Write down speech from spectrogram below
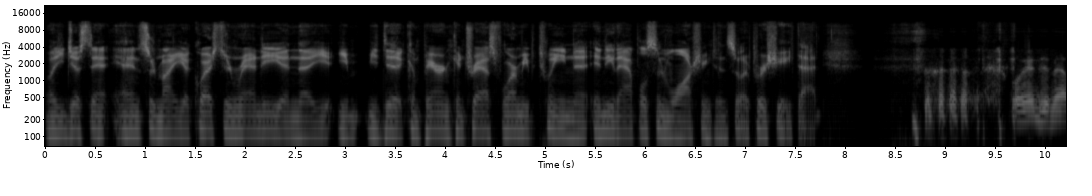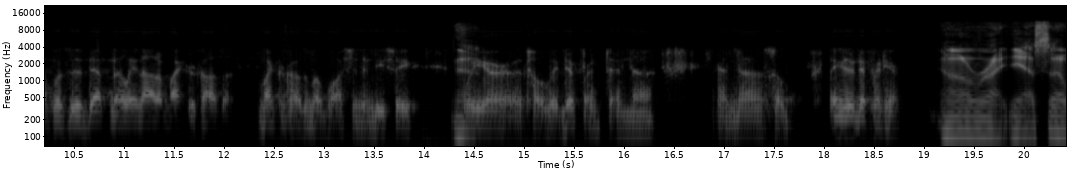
Well, you just a- answered my uh, question, Randy, and uh, you, you, did a compare and contrast for me between Indianapolis and Washington, so I appreciate that. well, Indianapolis is definitely not a microcosm microcosm of Washington D.C. Yeah. We are uh, totally different, and uh, and uh, so things are different here. All right. Yes. Uh,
